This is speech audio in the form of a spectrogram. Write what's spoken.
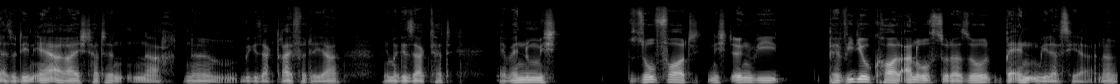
also den er erreicht hatte, nach einem, wie gesagt, Dreivierteljahr, an dem er gesagt hat, ja, wenn du mich sofort nicht irgendwie per Videocall anrufst oder so, beenden wir das hier, ne?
